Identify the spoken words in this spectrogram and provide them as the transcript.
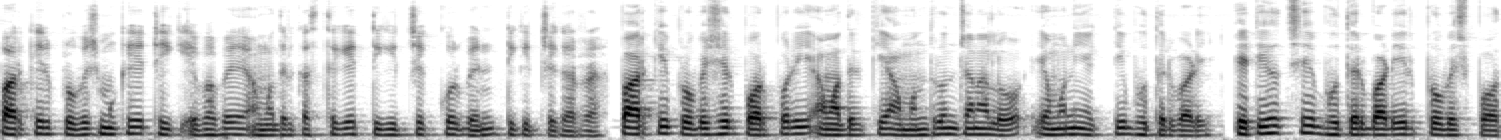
পার্কের প্রবেশ মুখে ঠিক এভাবে আমাদের কাছ থেকে টিকিট চেক করবেন টিকিট চেকাররা। পার্কে প্রবেশের পরপরই আমাদেরকে আমন্ত্রণ জানালো এমনই একটি ভূতের বাড়ি। এটি হচ্ছে ভূতের বাড়ির প্রবেশ পথ।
